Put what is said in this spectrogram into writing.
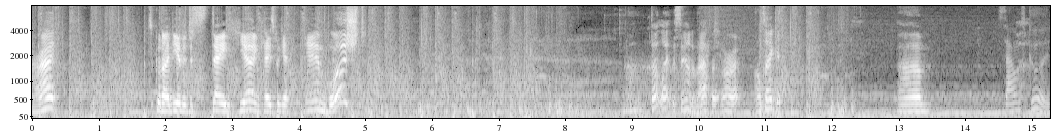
All right, it's a good idea to just stay here in case we get ambushed. Don't like the sound of that, but all right, I'll take it. Um, Sounds good.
